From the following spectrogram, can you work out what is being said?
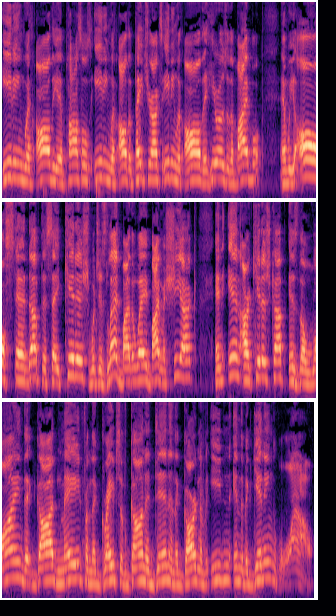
eating with all the apostles, eating with all the patriarchs, eating with all the heroes of the Bible, and we all stand up to say Kiddush, which is led, by the way, by Mashiach. And in our Kiddush cup is the wine that God made from the grapes of Gan Eden in the Garden of Eden in the beginning. Wow.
